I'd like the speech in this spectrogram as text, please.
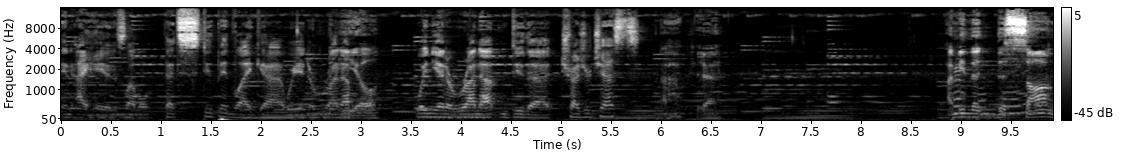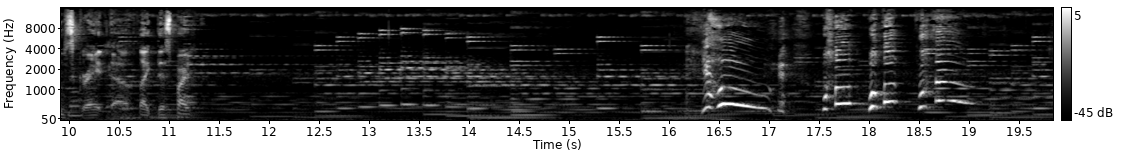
and I hated this level. That stupid like uh, where you had to run up when you had to run up and do the treasure chests. Oh yeah. I mean the the song's great though. Like this part. Yahoo! Woohoo! Woohoo! Woohoo!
